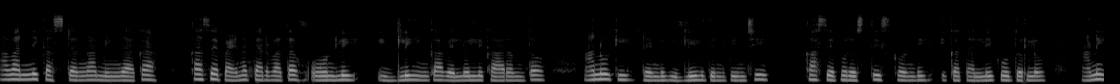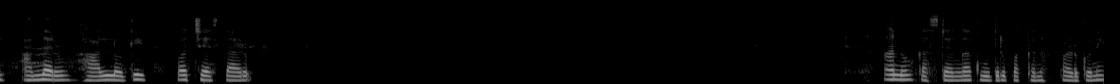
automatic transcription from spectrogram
అవన్నీ కష్టంగా మింగాక కాసేపైన తర్వాత ఓన్లీ ఇడ్లీ ఇంకా వెల్లుల్లి కారంతో అనుకి రెండు ఇడ్లీలు తినిపించి కాసేపు రెస్ట్ తీసుకోండి ఇక తల్లి కూతుర్లు అని అందరూ హాల్లోకి వచ్చేస్తారు. అను కష్టంగా కూతురు పక్కన పడుకొని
